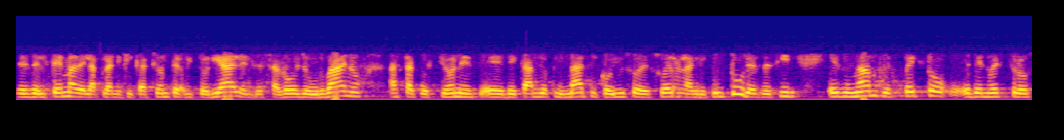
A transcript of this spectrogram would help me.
desde el tema de la planificación territorial, el desarrollo urbano, hasta cuestiones eh, de cambio climático y uso de suelo en la agricultura. Es decir, es un amplio espectro eh, de nuestros,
